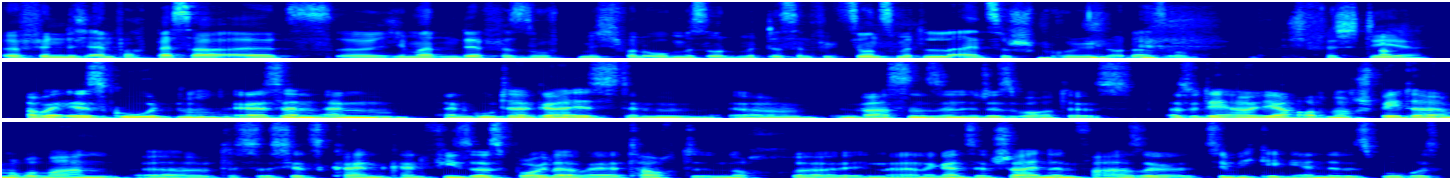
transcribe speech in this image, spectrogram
äh, finde ich einfach besser als äh, jemanden, der versucht, mich von oben bis unten mit Desinfektionsmittel einzusprühen oder so. Ich verstehe. Aber er ist gut, ne? Er ist ein, ein, ein guter Geist im, äh, im wahrsten Sinne des Wortes. Also der ja auch noch später im Roman, äh, das ist jetzt kein, kein fieser Spoiler, aber er taucht noch äh, in einer ganz entscheidenden Phase, ziemlich gegen Ende des Buches,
